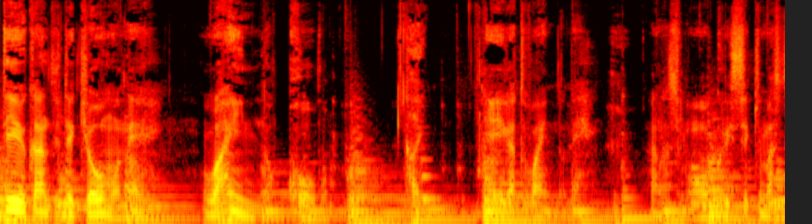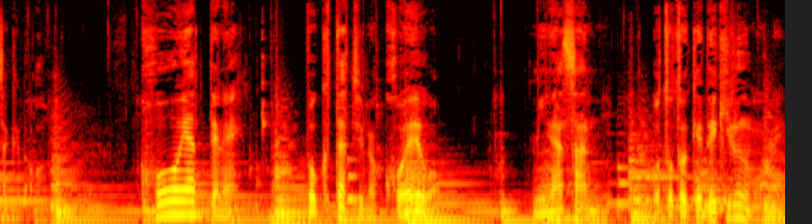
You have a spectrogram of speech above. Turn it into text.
っていう感じで今日もねワインの酵母はい。映画とワインのね話もお送りしてきましたけどこうやってね僕たちの声を皆さんにお届けできるのもね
